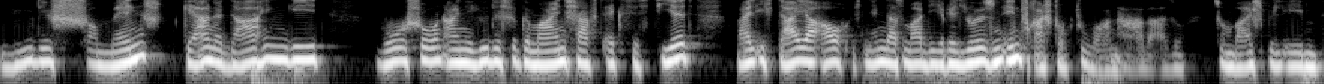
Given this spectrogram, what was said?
jüdischer Mensch gerne dahin geht, wo schon eine jüdische Gemeinschaft existiert, weil ich da ja auch, ich nenne das mal, die religiösen Infrastrukturen habe. Also zum Beispiel eben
